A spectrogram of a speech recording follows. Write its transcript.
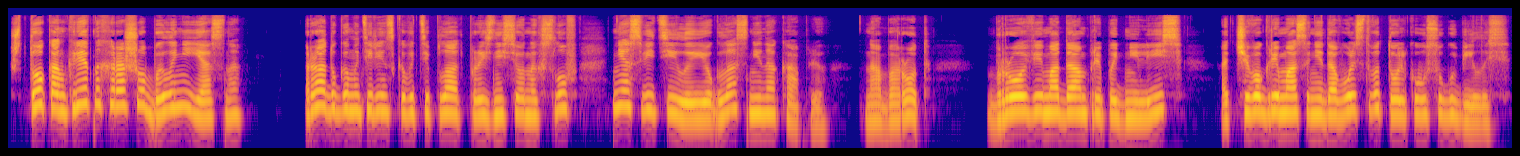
Что конкретно хорошо, было неясно. Радуга материнского тепла от произнесенных слов не осветила ее глаз ни на каплю. Наоборот, брови мадам приподнялись, отчего гримаса недовольства только усугубилась.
